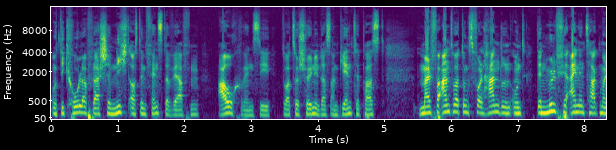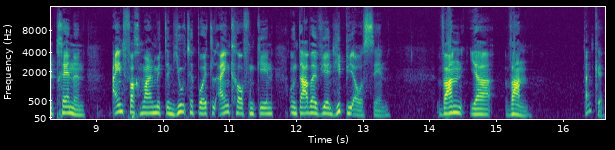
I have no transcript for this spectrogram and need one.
und die Colaflasche nicht aus dem Fenster werfen, auch wenn sie dort so schön in das Ambiente passt, mal verantwortungsvoll handeln und den Müll für einen Tag mal trennen, einfach mal mit dem Jutebeutel einkaufen gehen und dabei wie ein Hippie aussehen. Wann, ja, wann? Danke.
